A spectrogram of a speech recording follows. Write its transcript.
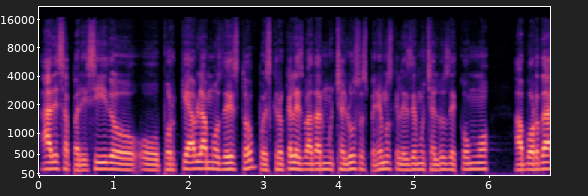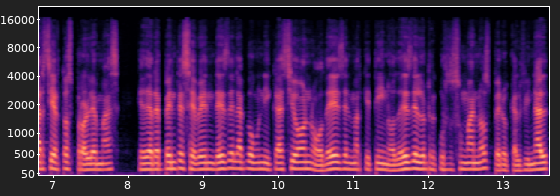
ha desaparecido o por qué hablamos de esto, pues creo que les va a dar mucha luz o esperemos que les dé mucha luz de cómo abordar ciertos problemas que de repente se ven desde la comunicación o desde el marketing o desde los recursos humanos, pero que al final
